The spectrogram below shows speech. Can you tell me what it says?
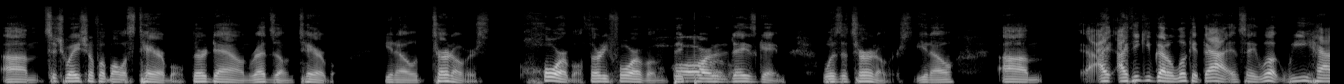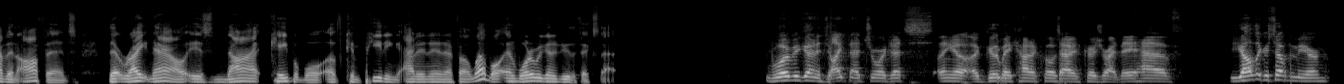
Um, situational football was terrible. Third down, red zone, terrible. You know, turnovers, horrible. 34 of them. Big part of today's game was the turnovers, you know. Um, I, I think you've got to look at that and say, look, we have an offense that right now is not capable of competing at an NFL level. And what are we going to do to fix that? What are we going to do? Like that, George. That's I think a, a good way to kind of close out because right. They have you got to look yourself in the mirror.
